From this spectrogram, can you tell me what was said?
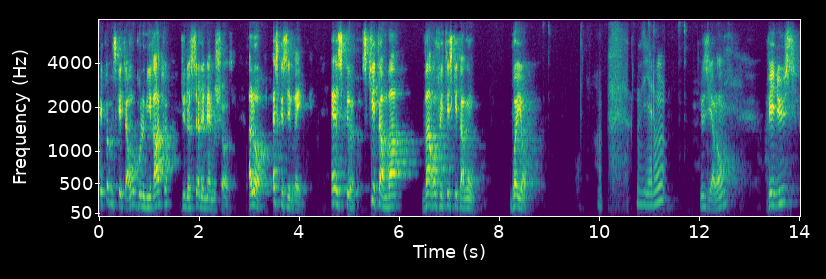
est comme ce qui est en haut pour le miracle d'une seule et même chose. Alors, est-ce que c'est vrai? Est-ce que ce qui est en bas va refléter ce qui est en haut? Voyons. Nous y allons. Nous y allons. Vénus,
